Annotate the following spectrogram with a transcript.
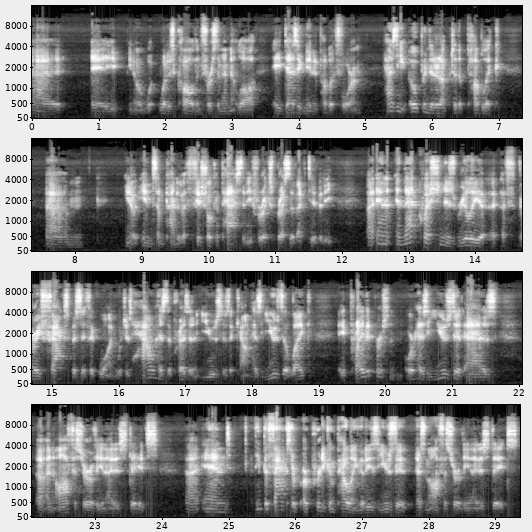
a you know what, what is called in First Amendment law a designated public forum? Has he opened it up to the public, um, you know, in some kind of official capacity for expressive activity? Uh, and, and that question is really a, a very fact specific one, which is how has the president used his account? Has he used it like a private person, or has he used it as uh, an officer of the United States? Uh, and I think the facts are, are pretty compelling that he's used it as an officer of the United States.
